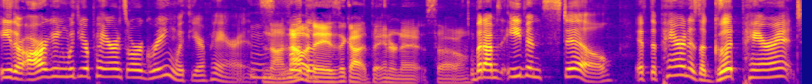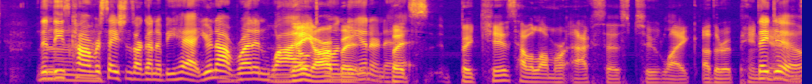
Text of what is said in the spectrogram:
either arguing with your parents or agreeing with your parents. no, For the- nowadays they got the internet, so but I'm even still, if the parent is a good parent, then these conversations are going to be had. You're not running wild Mm. they are. on but the internet. but but kids have a lot more access to like other opinions. They do.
